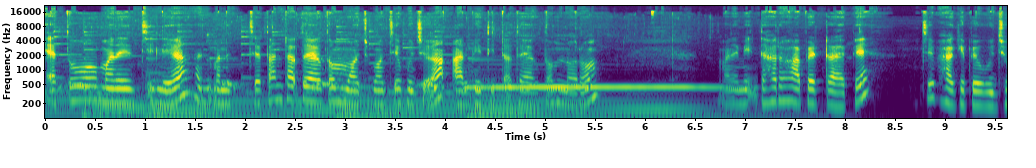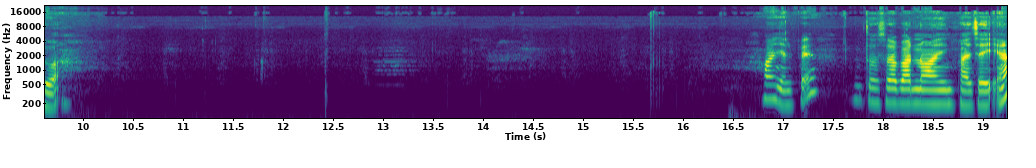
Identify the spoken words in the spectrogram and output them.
এত মানে চিলিয়া মানে চেতানটা তো একদম মচমচে বুঝায় আর ভিতিরটা তো একদম নরম মানে মিদ ধারও আপে ট্রাই পে যে ভাগে পে বুঝুয়া ᱦᱚᱸ ᱧᱮᱞ ᱯᱮ ᱫᱚᱥᱨᱟ ᱵᱟᱨ ᱱᱚᱣᱟᱧ ᱵᱷᱟᱡᱟᱭᱮᱜᱼᱟ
